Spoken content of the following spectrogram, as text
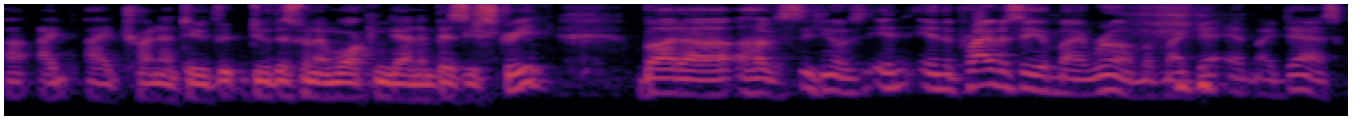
I, I try not to do do this when I'm walking down a busy street, but uh, of, you know, in, in the privacy of my room, of my de- at my desk,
